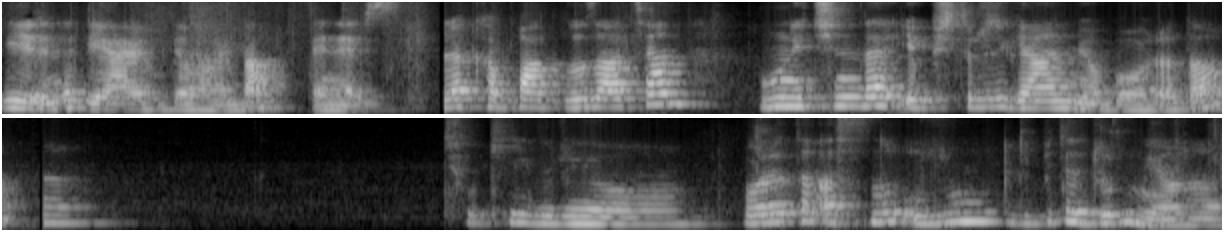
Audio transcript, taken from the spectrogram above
Diğerini diğer videolarda deneriz. Böyle kapaklı zaten bunun içinde yapıştırıcı gelmiyor bu arada. Çok iyi duruyor. Bu arada aslında uzun gibi de durmuyor ha.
